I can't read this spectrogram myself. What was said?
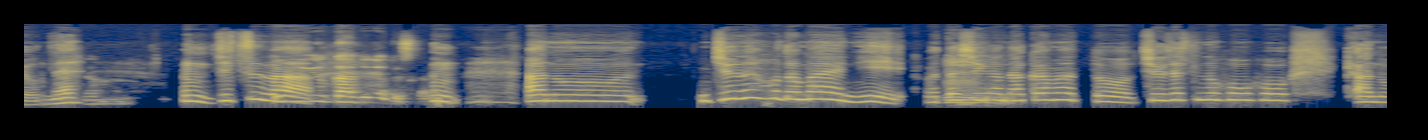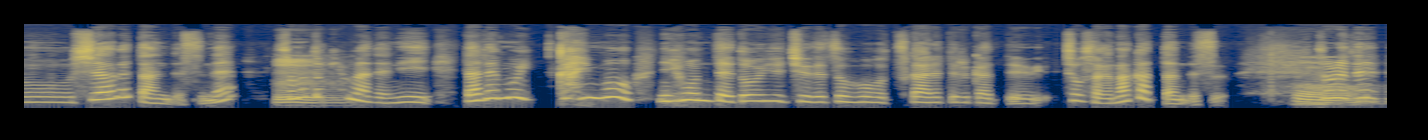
よね。うんうん、実どはう、いう感じなんですかね。あのー10年ほど前に私が仲間と中絶の方法を、あのー調べたんですね。その時までに誰も一回も日本でどういう中絶方法を使われてるかっていう調査がなかったんです。うんそれで、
